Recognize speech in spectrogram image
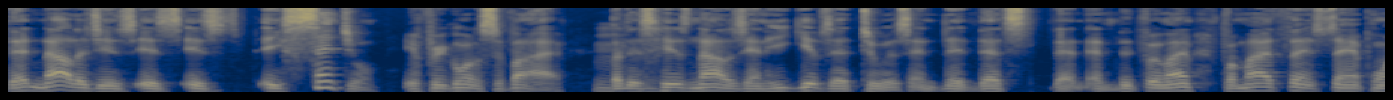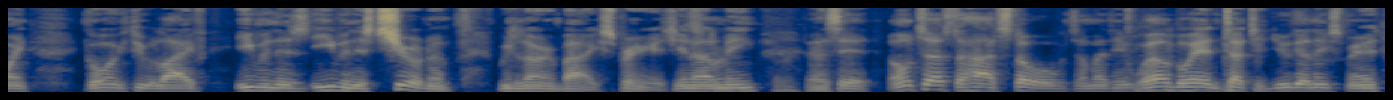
That knowledge is is is essential if we're going to survive. But it's mm-hmm. His knowledge, and He gives that to us, and that, that's that. And from my from my th- standpoint, going through life, even as even as children, we learn by experience. You know what I mean? I said, don't touch the hot stove. Somebody, said, well, go ahead and touch it. You got an experience.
